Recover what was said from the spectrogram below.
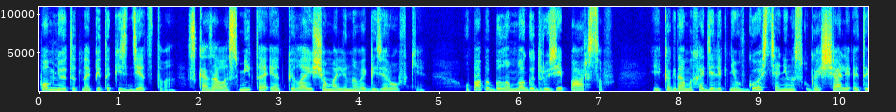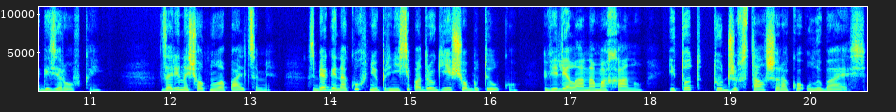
«Помню этот напиток из детства», — сказала Смита и отпила еще малиновой газировки. «У папы было много друзей-парсов, и когда мы ходили к ним в гости, они нас угощали этой газировкой». Зарина щелкнула пальцами. «Сбегай на кухню и принеси подруге еще бутылку», — велела она Махану, и тот тут же встал, широко улыбаясь.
